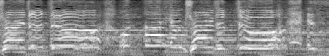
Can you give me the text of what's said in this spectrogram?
trying to do, what I am trying to do, is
